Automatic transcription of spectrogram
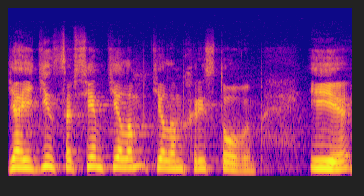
Я един со всем телом, телом Христовым. И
